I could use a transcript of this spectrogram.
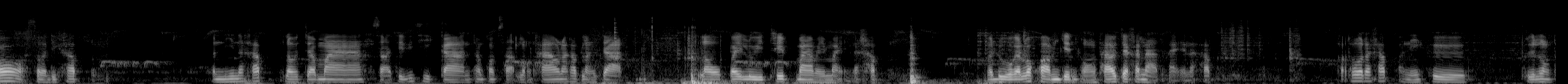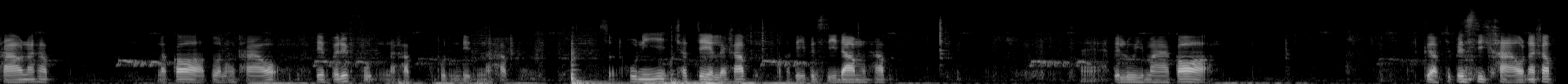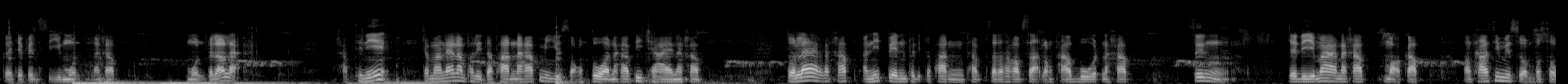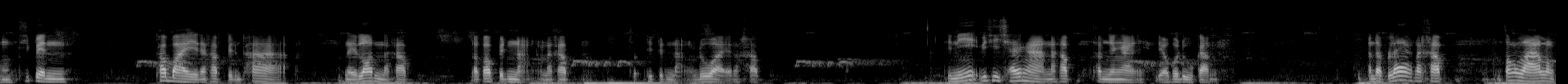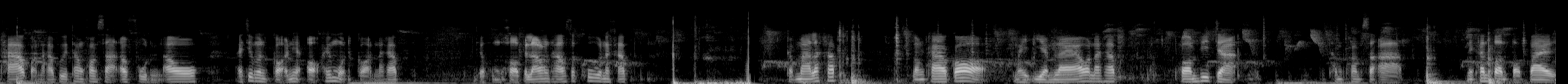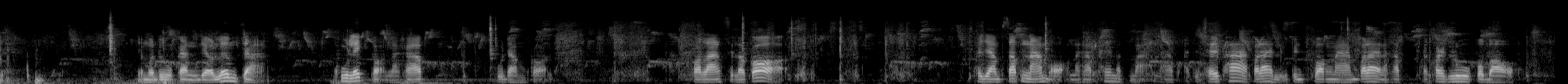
ก็สวัสดีครับ วันนี้นะครับเราจะมาสาธิตวิธีการทำความสะอาดรองเท้านะครับ หลังจากเราไปลุยทริปมาใหม่ ๆ นะครับ มาดูกันว่าความเย็นของรองเท้าจะขนาดไหนนะครับ ขอโทษนะครับ อันนี้คือพื้นรองเท้านะครับ แล้วก็ตัวรองเท้าเต็มไปด้วยฝุ่นนะครับ ฝุ่นดินนะครับ ส่วนคู่นี้ชัดเจนเลยครับ ปกติเป็นสีดำครับไปลุยมาก็ เกือบจะเป็นสีขาวนะครับ เกือบจะเป็นสีหมุนนะครับ หมุนไปแล้วแหละครับทีนี้จะมาแนะนำผลิตภัณฑ์นะครับ มีอยู่ 2 ตัวนะครับที่ใช้นะครับ ตัวแรกนะครับ อันนี้เป็นผลิตภัณฑ์สำหรับทำความสะอาดรองเท้าบูทนะครับ ซึ่งจะดีมากนะครับ เหมาะกับรองเท้าที่มีส่วนผสมที่เป็นผ้าใบนะครับ เป็นผ้าไนล่อนนะครับ แล้วก็เป็นหนังนะครับ ที่เป็นหนังด้วยนะครับ ทีนี้วิธีใช้งานนะครับทำยังไง เดี๋ยวมาดูกัน อันดับแรกนะครับ ต้องล้างรองเท้าก่อนนะครับ คือทำความสะอาดเอาฝุ่นเอาไอ้ที่มันเกาะเนี่ยออกให้หมดก่อนนะครับ เดี๋ยวผมขอไปล้างรองเท้าสักครู่นะครับ กลับมาแล้วครับรองเท้าก็ไม่เอี่ยมแล้วนะครับ พร้อมที่จะทำความสะอาดในขั้นตอนต่อไป เดี๋ยวมาดูกันเดี๋ยวเริ่มจากคู่เล็กก่อนนะครับ คู่ดำก่อน พอล้างเสร็จแล้วก็ พยายามซับน้ำออกนะครับ ให้หมาดๆนะครับ อาจจะใช้ผ้าก็ได้หรือเป็นฟองน้ำก็ได้นะครับค่อยๆลูบเบา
